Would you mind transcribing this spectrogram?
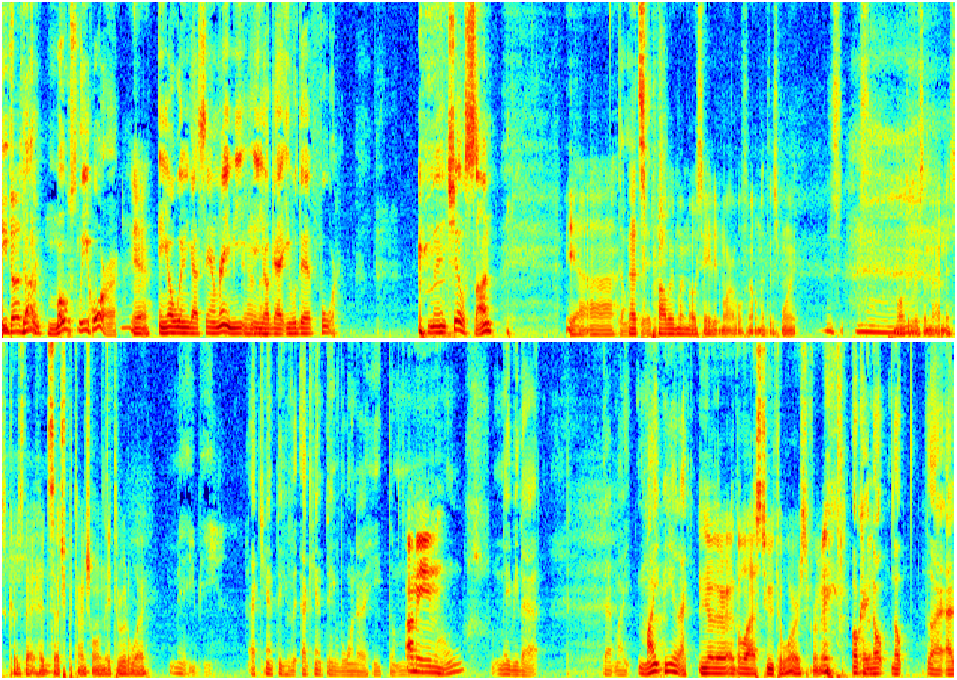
he's does done horror. mostly horror. Yeah. And y'all went and got Sam Raimi, and y'all got Evil Dead Four. Man, chill, son. Yeah, uh, that's bitch. probably my most hated Marvel film at this point. Is, is Multiverse of Madness because that had such potential and they threw it away. Maybe I can't think of it. I can't think of one that I hate them. I mean- most. maybe that. That might might be it. I, The other, the last two Thors for me. okay, nope, nope. I, I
